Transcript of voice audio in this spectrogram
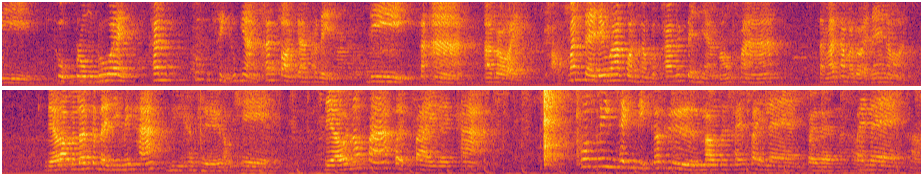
ดี ถูกปรุงด้วยขั้นทุกสิ่งทุกอย่างขั้นตอนการผลิตดีสะอาดอร่อยค่ะมั่นใจได้ว่าคนทำกับข้าวไม่เป็นอย่างน้องฟ้า สามารถทำอร่อยแน่นอน เดี๋ยวเรามาเริ่มกันเลยดีไหมคะ ดีค่ะเชฟ โอเค เดี๋ยวน้องฟ้าเปิดไฟเลยค่ะ พวกนิ่งเทคนิคก็คือเราจะใช้ไฟแรง ไฟแรงนะคะไฟแรง ค่ะ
